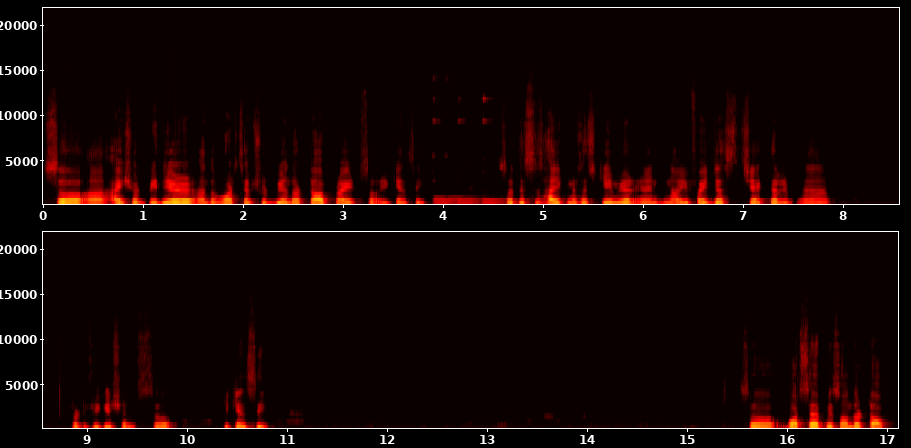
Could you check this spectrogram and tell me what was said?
so uh, i should be there uh, the whatsapp should be on the top right? So you can see. So this is hike message came here and now if i just check the notifications so you can see. So whatsapp is on the top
